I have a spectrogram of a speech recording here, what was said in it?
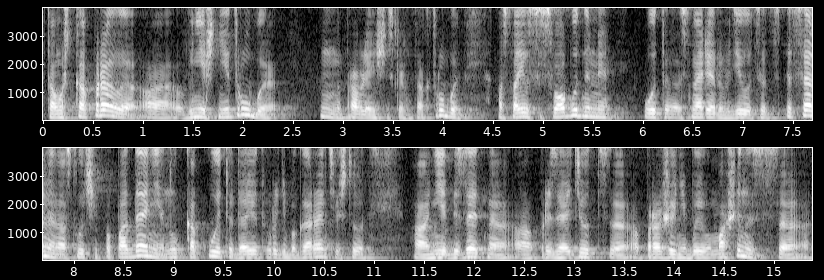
потому что, как правило, а, внешние трубы ну, направляющие, скажем так, трубы, остаются свободными от э, снарядов. Делается это специально на случай попадания. Ну, какую-то дает вроде бы гарантию, что а, не обязательно а, произойдет а, поражение боевой машины с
